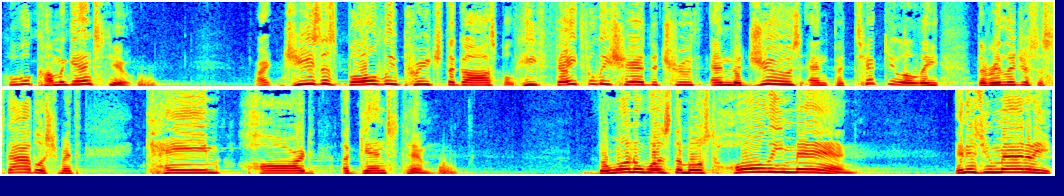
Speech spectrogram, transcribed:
who will come against you. Right? Jesus boldly preached the gospel. He faithfully shared the truth, and the Jews, and particularly the religious establishment, came hard against him. The one who was the most holy man in his humanity,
